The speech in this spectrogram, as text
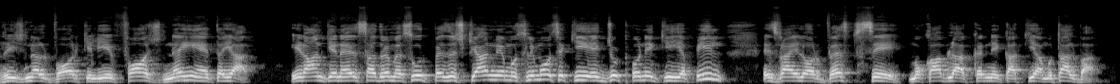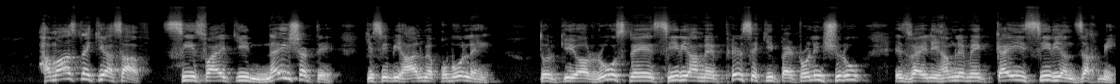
रीजनल वॉर के लिए फौज नहीं है तैयार। ईरान के नए सदर मसूद पेजिशकियान ने मुस्लिमों से की एकजुट होने की अपील इसराइल और वेस्ट से मुकाबला करने का किया मुतालबा। हमास ने किया साफ़ सीज फायर की नई शर्तें किसी भी हाल में कबूल नहीं। तुर्की और रूस ने सीरिया में फिर से की पेट्रोलिंग शुरू इसराइली हमले में कई सीरियन जख्मी।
